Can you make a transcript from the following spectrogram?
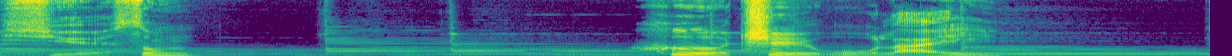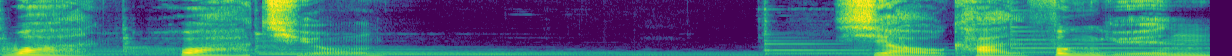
雪松，鹤翅舞来万花琼。笑看风云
